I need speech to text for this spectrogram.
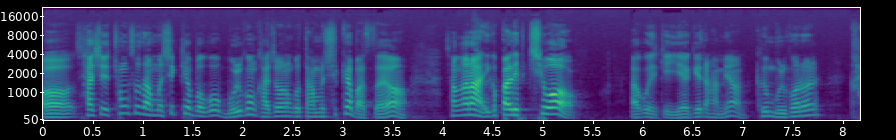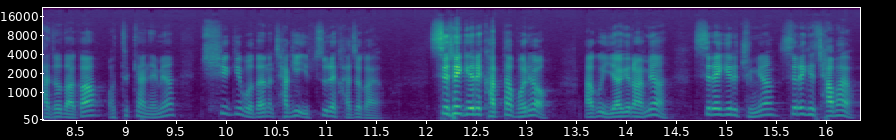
어 사실 청소도 한번 시켜보고 물건 가져오는 것도 한번 시켜봤어요. 성환아 이거 빨리 치워. 라고 이렇게 이야기를 하면 그 물건을 가져다가 어떻게 하냐면 치기보다는 자기 입술에 가져가요. 쓰레기를 갖다 버려. 라고 이야기를 하면 쓰레기를 주면 쓰레기 잡아요.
